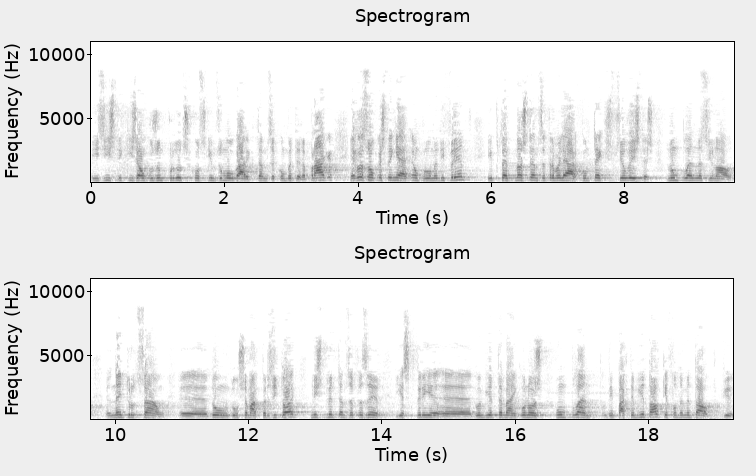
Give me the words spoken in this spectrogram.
existe aqui já um conjunto de produtos que conseguimos homologar e que estamos a combater a praga. Em relação ao castanheiro, é um problema diferente e, portanto, nós estamos a trabalhar com técnicos especialistas num plano nacional eh, na introdução uh, de, um, de, um, chamado parasitório. Neste momento estamos a fazer, e a Secretaria uh, do Ambiente também connosco, um plano de impacto ambiental, que é fundamental porque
